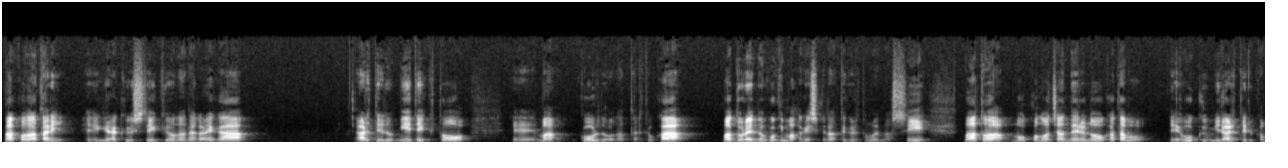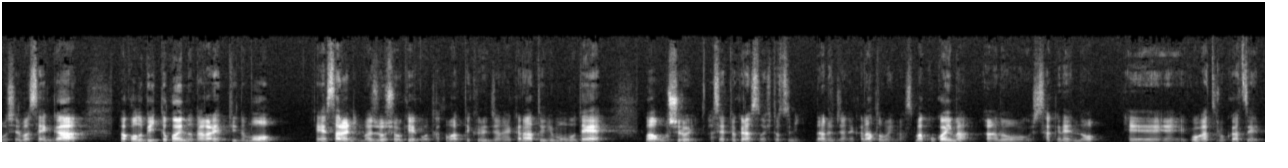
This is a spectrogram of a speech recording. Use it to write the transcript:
まあ、この辺り、えー、下落していくような流れがある程度見えていくと、えー、まあゴールドだったりとか、まあ、ドル円の動きも激しくなってくると思いますし、まあ、あとはもうこのチャンネルの方も多く見られているかもしれませんが、まあ、このビットコインの流れっていうのもえさらにま上昇傾向高まってくるんじゃないかなというもので、まあ、面白いアセットクラスの一つになるんじゃないかなと思います。まあ、ここは今あの昨年の、え5月6月で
